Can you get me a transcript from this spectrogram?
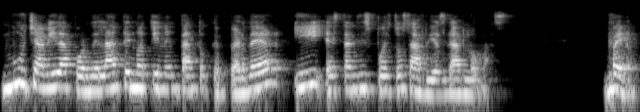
mucha vida por delante, no tienen tanto que perder y están dispuestos a arriesgarlo más. Bueno,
